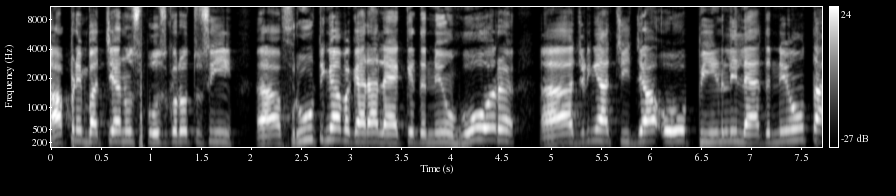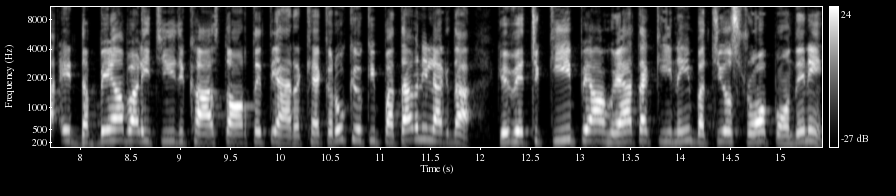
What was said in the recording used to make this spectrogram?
ਆਪਣੇ ਬੱਚਿਆਂ ਨੂੰ ਸਪੋਜ਼ ਕਰੋ ਤੁਸੀਂ ਫਰੂਟੀਆਂ ਵਗੈਰਾ ਲੈ ਕੇ ਦਿੰਦੇ ਹੋ, ਹੋਰ ਜਿਹੜੀਆਂ ਚੀਜ਼ਾਂ ਉਹ ਪੀਣ ਲਈ ਲੈ ਦਿੰਦੇ ਹੋ, ਤਾਂ ਇਹ ਡੱਬਿਆਂ ਵਾਲੀ ਚੀਜ਼ ਖਾਸ ਤੌਰ ਤੇ ਧਿਆਨ ਰੱਖਿਆ ਕਰੋ, ਕਿਉਂਕਿ ਪਤਾ ਵੀ ਨਹੀਂ ਲੱਗਦਾ ਕਿ ਵਿੱਚ ਕੀ ਪਿਆ ਹੋਇਆ ਤਾਂ ਕੀ ਨਹੀਂ। ਬੱਚੇ ਉਹ ਸਟ੍ਰੋ ਪਾਉਂਦੇ ਨੇ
